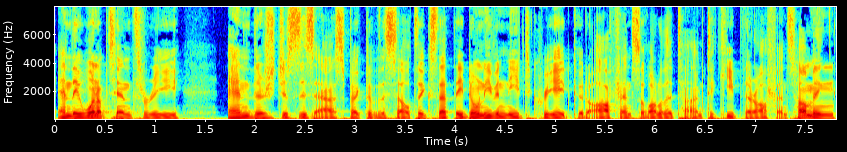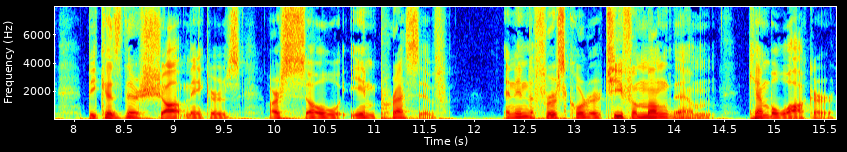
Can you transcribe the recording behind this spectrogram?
And they went up 10 3. And there's just this aspect of the Celtics that they don't even need to create good offense a lot of the time to keep their offense humming because their shot makers are so impressive. And in the first quarter, chief among them, Kemba Walker,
